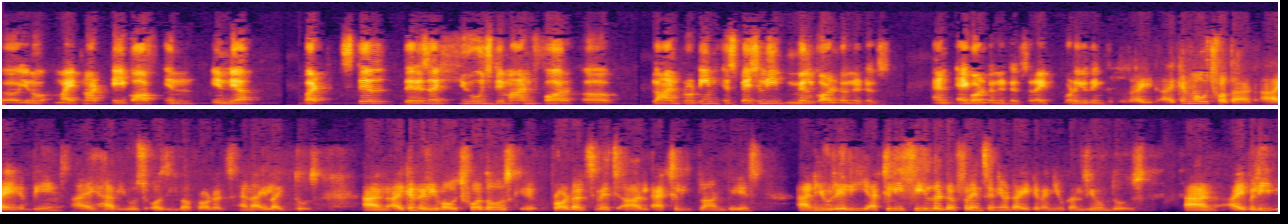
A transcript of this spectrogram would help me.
uh, you know might not take off in india but still there is a huge demand for uh, plant protein especially milk alternatives and egg alternatives right? What do you think? Right. I can vouch for that. I being i have used oziva products and i like those. And i can really vouch for those eh, products which are actually plant based and you really actually feel the difference in your diet when you consume those. And i believe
